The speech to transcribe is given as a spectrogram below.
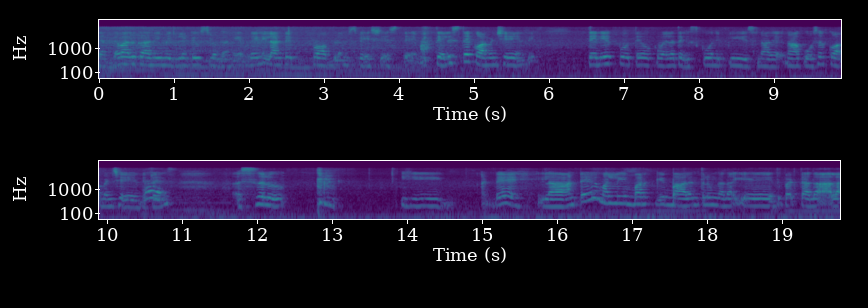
పెద్దవాళ్ళు కానీ మీ రిలేటివ్స్లో కానీ ఎవరైనా ఇలాంటి ప్రాబ్లమ్స్ ఫేస్ చేస్తే మీకు తెలిస్తే కామెంట్ చేయండి. తెలియకపోతే ఒకవేళ తెలుసుకొని ప్లీజ్ నా నా కోసం కామెంట్ చేయండి ఫ్రెండ్స్. అసలు ఈ అంటే ఇలా అంటే మళ్ళీ మనకి బాలింతలం కదా ఏది పడితే అదా అలా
